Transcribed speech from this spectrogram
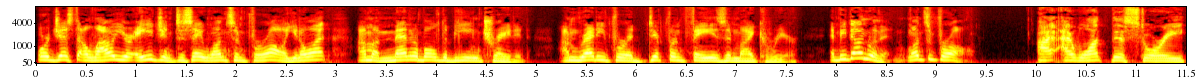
or just allow your agent to say once and for all, you know what? I'm amenable to being traded. I'm ready for a different phase in my career and be done with it once and for all. I, I want this story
